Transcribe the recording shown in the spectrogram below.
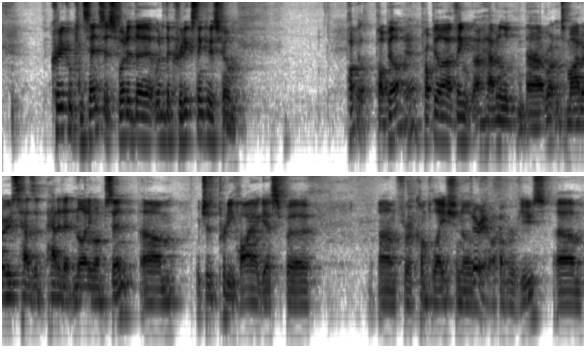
critical consensus. What did the what did the critics think of this film? Popular. Popular, Yeah. popular. I think uh, having a look, uh, Rotten Tomatoes has it had it at ninety one percent, um, which is pretty high, I guess, for um, for a compilation of, of reviews. Um,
